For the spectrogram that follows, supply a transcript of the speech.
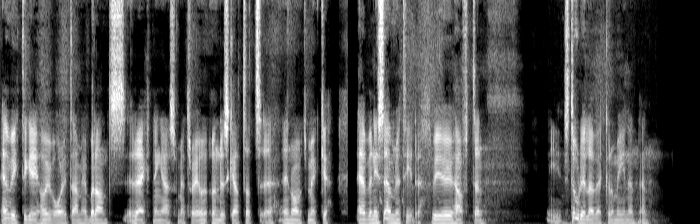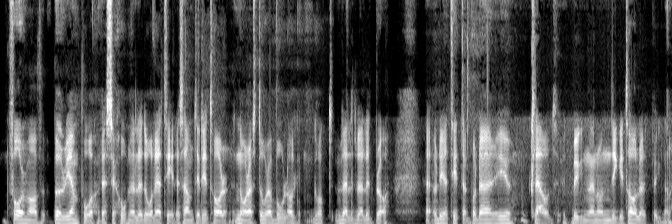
En viktig grej har ju varit det här med balansräkningar som jag tror är underskattat eh, enormt mycket. Även i sämre tider. Vi har ju haft en, i stor del av ekonomin, en, en form av början på recession eller dåliga tider. Samtidigt har några stora bolag gått väldigt, väldigt bra. Eh, och det jag tittar på där är ju cloud-utbyggnaden och den digitala utbyggnaden.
